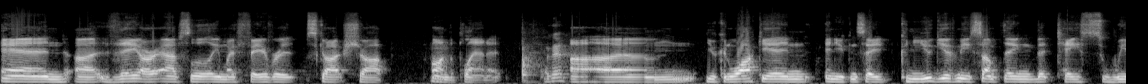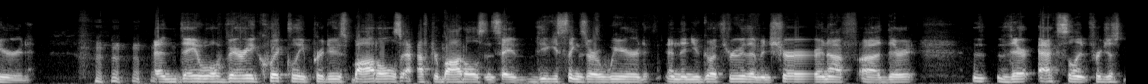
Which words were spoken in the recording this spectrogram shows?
and uh, they are absolutely my favorite Scotch shop on the planet. Okay. Um, you can walk in and you can say, "Can you give me something that tastes weird?" and they will very quickly produce bottles after bottles and say these things are weird. And then you go through them, and sure enough, uh, they're they're excellent for just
